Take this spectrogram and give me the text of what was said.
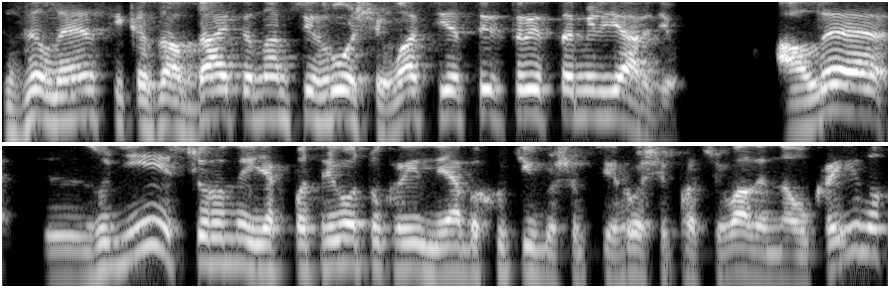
Зеленський казав: Дайте нам ці гроші. У вас є цих 300 мільярдів. Але е, з однієї сторони, як патріот України, я би хотів би, щоб ці гроші працювали на Україну.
